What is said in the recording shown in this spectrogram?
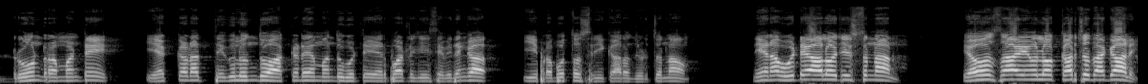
డ్రోన్ రమ్మంటే ఎక్కడ తెగులుందో అక్కడే మందు కొట్టే ఏర్పాట్లు చేసే విధంగా ఈ ప్రభుత్వం శ్రీకారం చుడుతున్నాం. నేను ఒకటే ఆలోచిస్తున్నాను. వ్యవసాయంలో ఖర్చు తగ్గాలి.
